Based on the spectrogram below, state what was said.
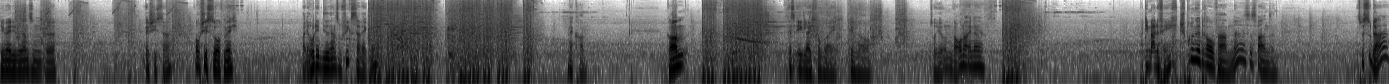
Indem er diese ganzen, äh, Wer schießt da? Warum schießt du auf mich? Weil der holt ja diese ganzen Freaks da weg, ne? Na komm. Komm. Ist eh gleich vorbei. Genau. So, hier unten war auch noch einer. Die mal alle für Hechtsprünge drauf haben, ne? Das ist Wahnsinn. Jetzt bist du da?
